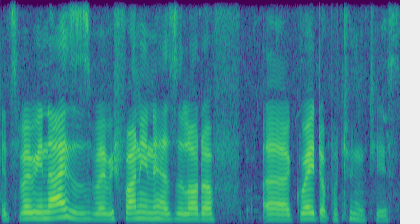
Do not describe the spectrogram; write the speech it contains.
it's very nice it's very funny and it has a lot of uh, great opportunities.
